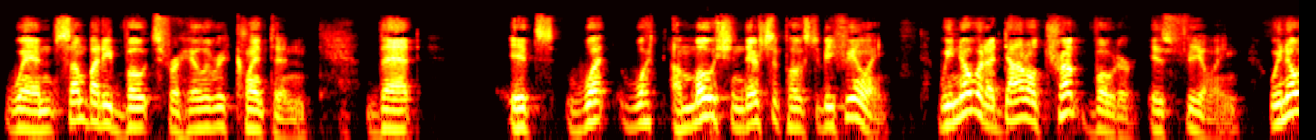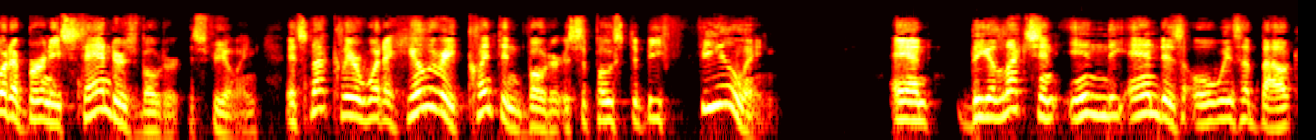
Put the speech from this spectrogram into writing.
when somebody votes for Hillary Clinton that it's what, what emotion they're supposed to be feeling. We know what a Donald Trump voter is feeling. We know what a Bernie Sanders voter is feeling. It's not clear what a Hillary Clinton voter is supposed to be feeling. And the election in the end is always about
